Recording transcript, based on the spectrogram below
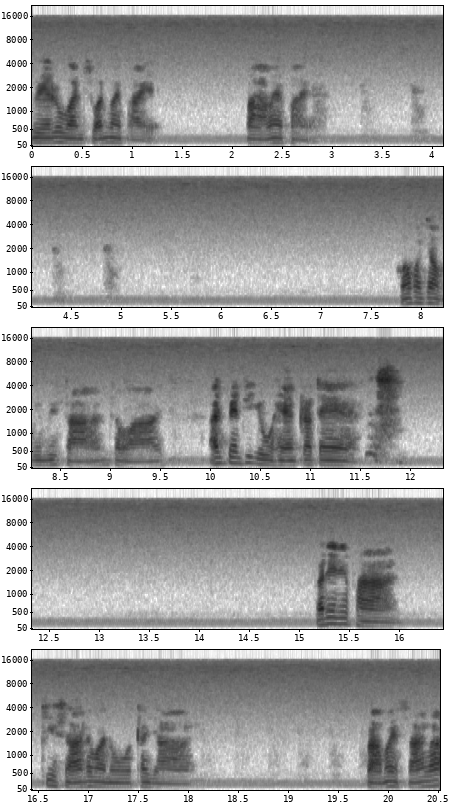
เวรุวันสวนไม้ไผ่ป่าไม้ไผ่ ขอพระเจ้าพิมพิสารสวาย อันเป็นที่อยู่แห่งกระแตพระนิพพานที่สาธวานุทยานป่าไม้สาระ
